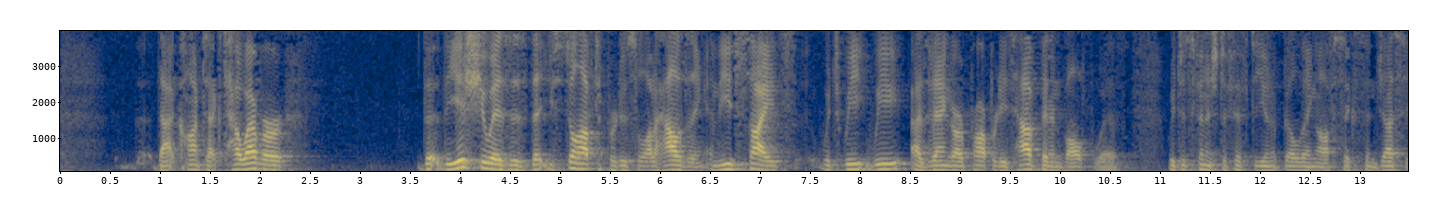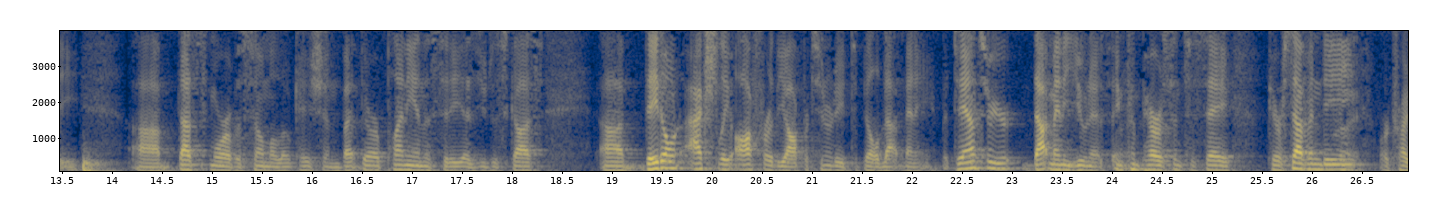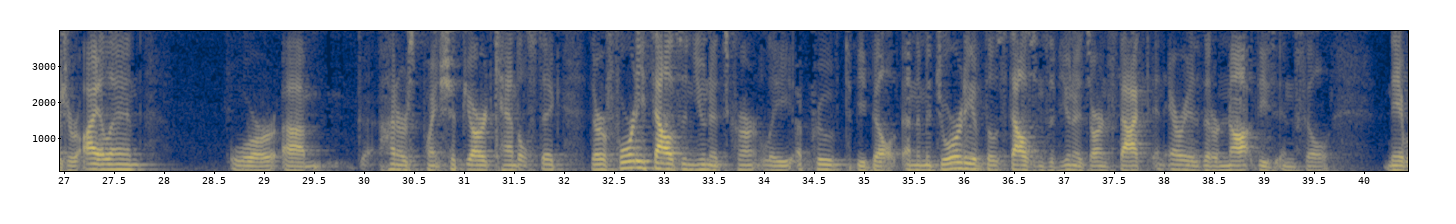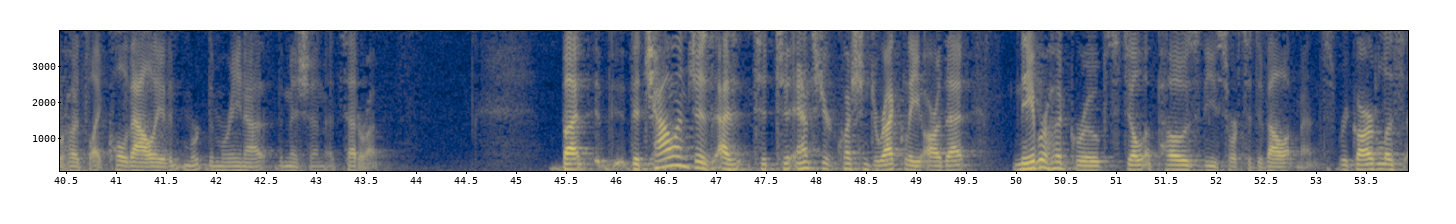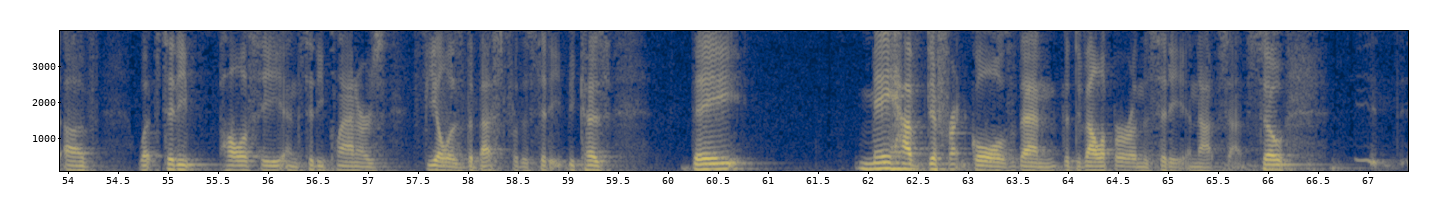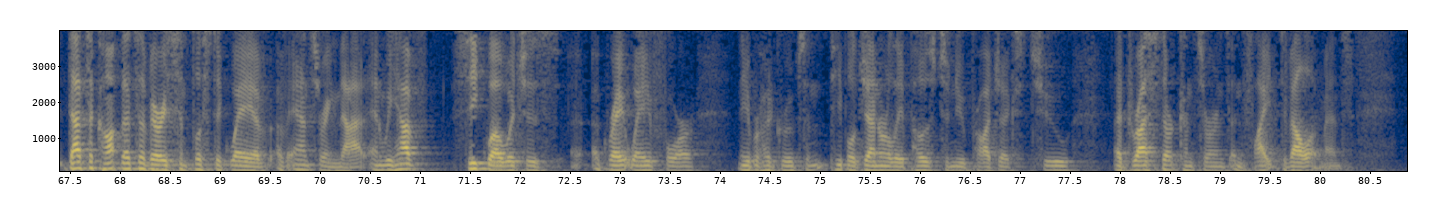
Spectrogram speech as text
that context. However, the, the issue is, is that you still have to produce a lot of housing. And these sites, which we, we as Vanguard Properties have been involved with, we just finished a 50-unit building off 6th and Jesse. Um, that's more of a Soma location, but there are plenty in the city, as you discuss. Uh, they don't actually offer the opportunity to build that many. But to answer your, that many units in comparison to, say, Pier 70 Right. or Treasure Island or um, Hunters Point Shipyard, Candlestick, There are 40,000 units currently approved to be built, and the majority of those thousands of units are in fact in areas that are not these infill neighborhoods like Cole Valley, the, the Marina, the Mission, et cetera. But the challenges, as, to, to answer your question directly, are that neighborhood groups still oppose these sorts of developments, regardless of what city policy and city planners feel is the best for the city, because they may have different goals than the developer and the city in that sense. So that's a, that's a very simplistic way of, of answering that. And we have CEQA, which is a great way for neighborhood groups and people generally opposed to new projects to address their concerns and fight developments.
